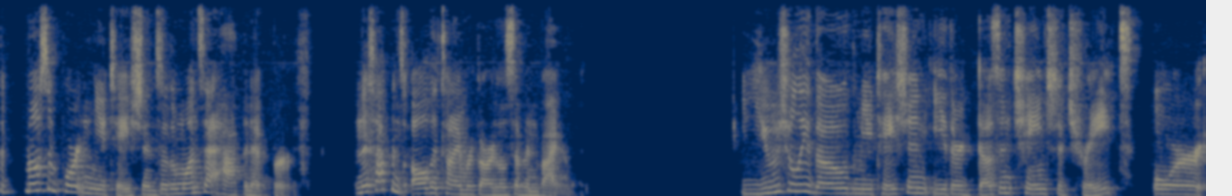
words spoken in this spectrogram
the most important mutations are the ones that happen at birth. And this happens all the time regardless of environment. Usually though, the mutation either doesn't change the trait or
